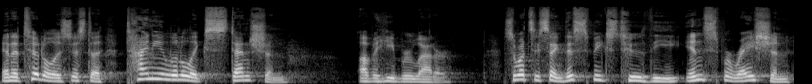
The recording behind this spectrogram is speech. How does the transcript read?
and a tittle is just a tiny little extension of a Hebrew letter. So, what's he saying? This speaks to the inspiration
